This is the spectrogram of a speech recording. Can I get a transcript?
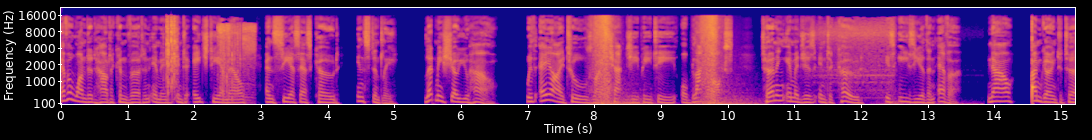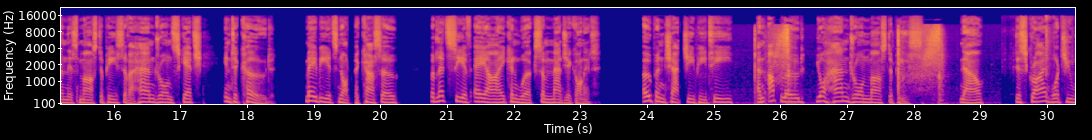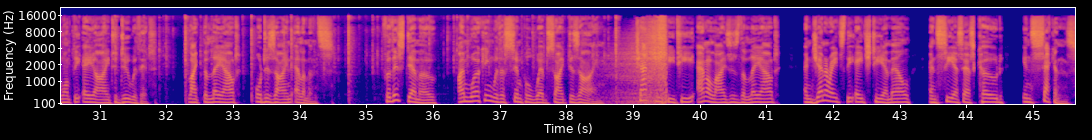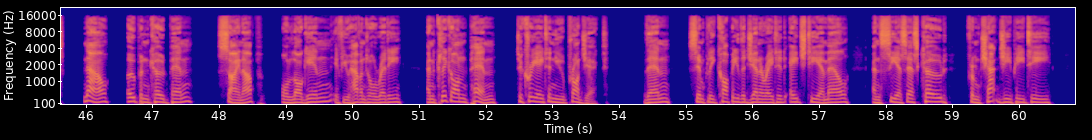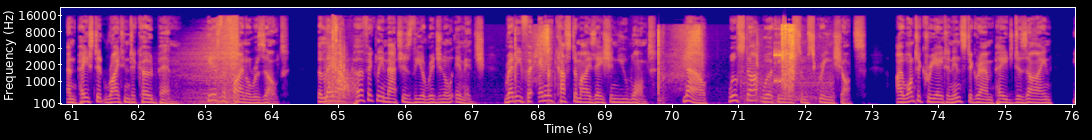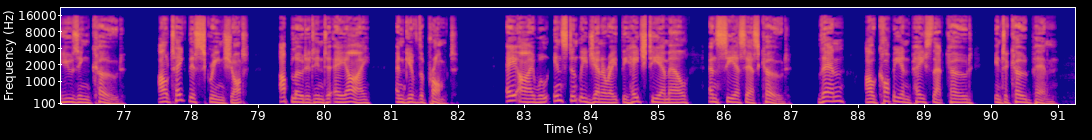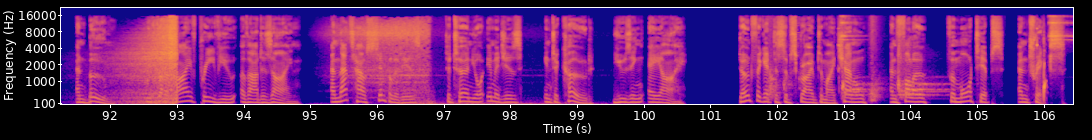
Ever wondered how to convert an image into HTML and CSS code instantly? Let me show you how. With AI tools like ChatGPT or Blackbox, turning images into code is easier than ever. Now, I'm going to turn this masterpiece of a hand-drawn sketch into code. Maybe it's not Picasso, but let's see if AI can work some magic on it. Open ChatGPT and upload your hand-drawn masterpiece. Now, describe what you want the AI to do with it, like the layout or design elements. For this demo, I'm working with a simple website design. ChatGPT analyzes the layout and generates the HTML and CSS code in seconds. Now, open CodePen, sign up, or log in if you haven't already, and click on Pen to create a new project. Then, simply copy the generated HTML and CSS code from ChatGPT and paste it right into CodePen. Here's the final result. The layout perfectly matches the original image, ready for any customization you want. Now, we'll start working with some screenshots. I want to create an Instagram page design using code. I'll take this screenshot, upload it into AI, and give the prompt. AI will instantly generate the HTML and CSS code. Then, I'll copy and paste that code into CodePen. And boom, we've got a live preview of our design. And that's how simple it is to turn your images into code using AI. Don't forget to subscribe to my channel and follow for more tips and tricks.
